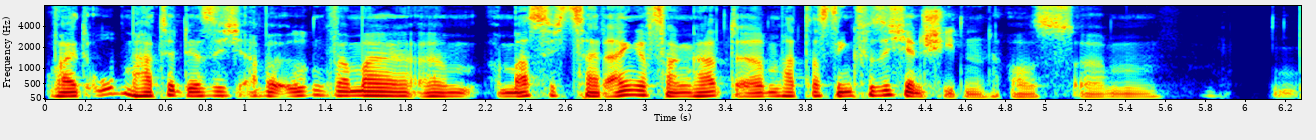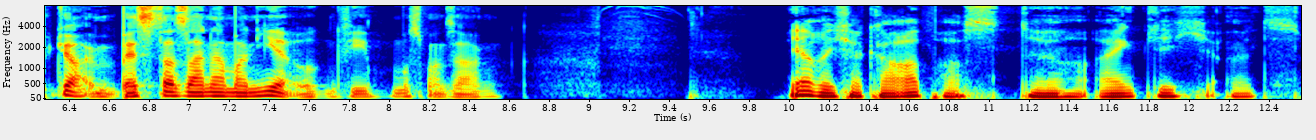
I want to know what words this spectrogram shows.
weit oben hatte, der sich aber irgendwann mal ähm, massig Zeit eingefangen hat, ähm, hat das Ding für sich entschieden. Aus, ähm, ja, im bester seiner Manier irgendwie, muss man sagen. Ja, Richard Carapaz, der eigentlich als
